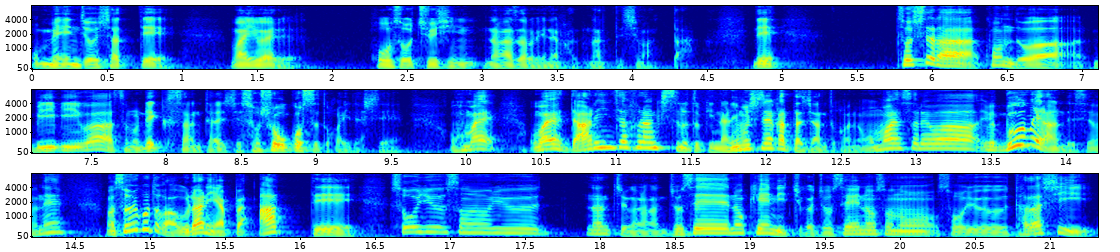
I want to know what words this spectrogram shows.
炎上しちゃって、まあ、いわゆる放送中止にならざるを得なくなってしまった。でそしたら今度はビリビリはそのレックスさんに対して訴訟を起こすとか言い出してお前お前ダーリン・ザ・フランキスの時何もしなかったじゃんとかねお前それはブーメランですよね、まあ、そういうことが裏にやっぱりあってそういうそういうなんていうかな女性の権利っていうか女性のそのそういう正しい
